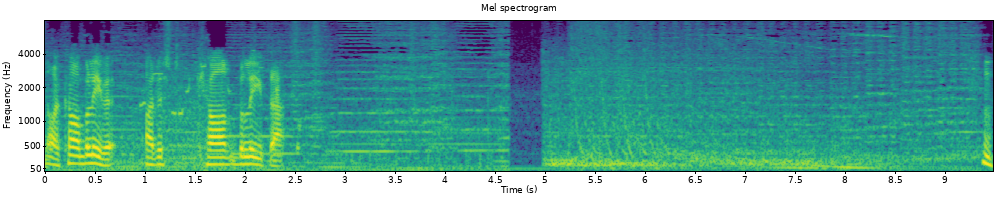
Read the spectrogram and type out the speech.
No, I can't believe it. I just can't believe that.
